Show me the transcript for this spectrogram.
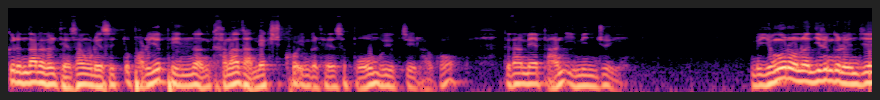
그런 나라들 대상으로 해서 또 바로 옆에 있는 카나다, 멕시코 이런 걸 해서 보호무역주의를 하고 그 다음에 반이민주의. 뭐 영어로는 이런 거를 이제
